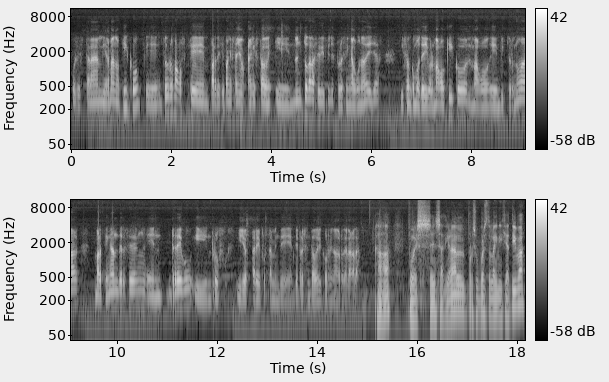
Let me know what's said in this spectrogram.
Pues estará mi hermano Kiko, que todos los magos que participan este año han estado, no en todas las ediciones, pero sí en alguna de ellas, y son, como te digo, el mago Kiko, el mago eh, Víctor Noir, Martin Andersen, en Rebo y Rufus. Y yo estaré pues también de, presentador y coordinador de la gala. Ajá. Pues sensacional, por supuesto, la iniciativa.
